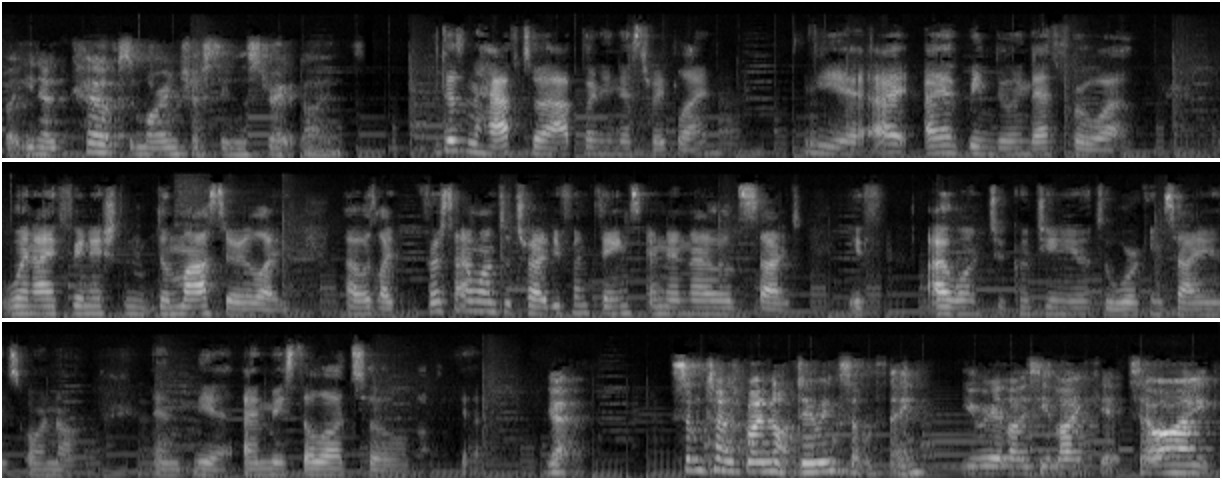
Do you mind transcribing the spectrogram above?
but you know curves are more interesting than straight lines. It doesn't have to happen in a straight line. Yeah I, I have been doing that for a while. When I finished the master like I was like first I want to try different things and then I will decide if I want to continue to work in science or not. And yeah, I missed a lot. So yeah. Yeah. Sometimes by not doing something, you realize you like it. So I,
